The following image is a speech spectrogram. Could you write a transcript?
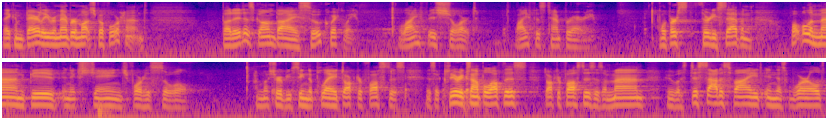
They can barely remember much beforehand. But it has gone by so quickly. Life is short, life is temporary. Well, verse 37 what will a man give in exchange for his soul? I'm not sure if you've seen the play. Dr. Faustus is a clear example of this. Dr. Faustus is a man who was dissatisfied in this world,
